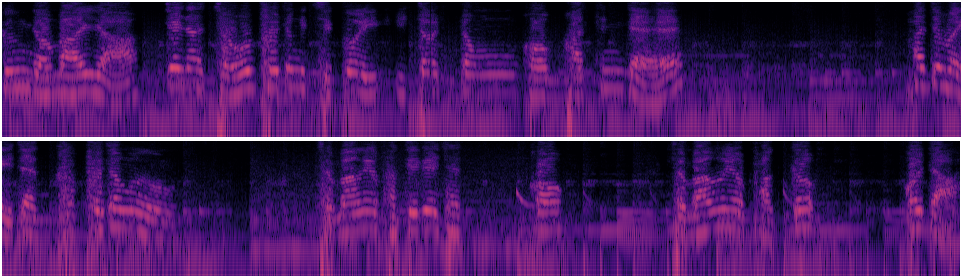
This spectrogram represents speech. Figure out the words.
너 말이야. 꽤나 좋은 표정을 짓고 있- 있었던 것 같은데. 하지만 이제 그 표정은 저망을 바뀌게 됐고, 저망을 바꿀 거다.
